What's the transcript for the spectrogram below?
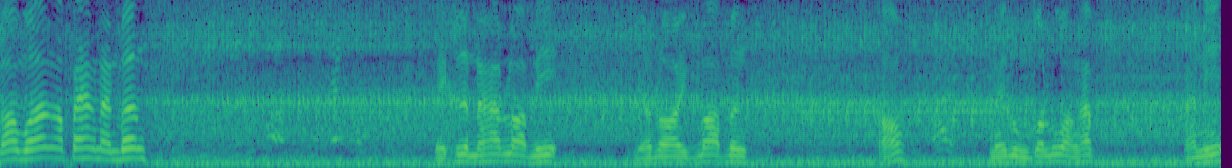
รอบเบิ้งเอาไปข้างนั้นเบิ้งไม่ขึ้นนะครับ รอบนี้ เดี๋ยวรออีกรอบหนึงเอาในลุงก็ล่วงครับ อันนี้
